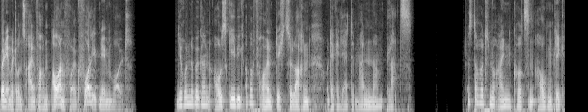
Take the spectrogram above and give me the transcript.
wenn ihr mit uns einfachen Bauernvolk Vorlieb nehmen wollt. Die Runde begann ausgiebig, aber freundlich zu lachen, und der gelehrte Mann nahm Platz. Es dauerte nur einen kurzen Augenblick,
